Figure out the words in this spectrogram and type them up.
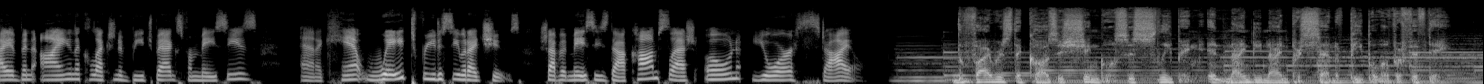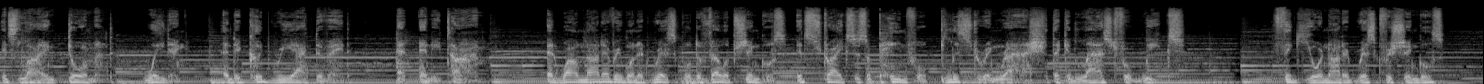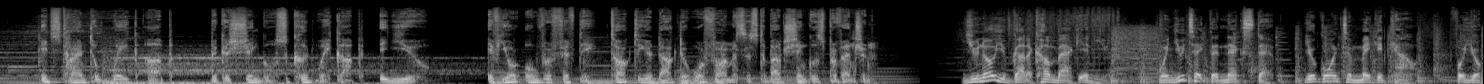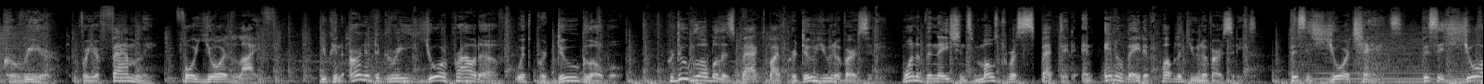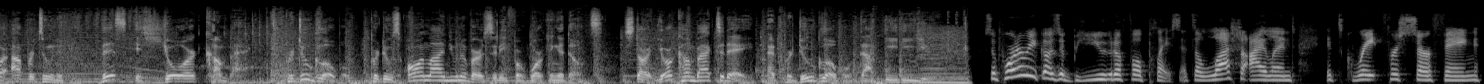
I have been eyeing the collection of beach bags from Macy's, and I can't wait for you to see what I choose. Shop at Macy's.com slash own your style. The virus that causes shingles is sleeping in 99% of people over 50. It's lying dormant, waiting, and it could reactivate at any time. And while not everyone at risk will develop shingles, it strikes as a painful, blistering rash that can last for weeks. Think you're not at risk for shingles? It's time to wake up because shingles could wake up in you. If you're over 50, talk to your doctor or pharmacist about shingles prevention. You know you've got a comeback in you. When you take the next step, you're going to make it count for your career, for your family, for your life. You can earn a degree you're proud of with Purdue Global. Purdue Global is backed by Purdue University, one of the nation's most respected and innovative public universities. This is your chance. This is your opportunity. This is your comeback. Purdue Global, Purdue's online university for working adults. Start your comeback today at purdueglobal.edu. So Puerto Rico is a beautiful place. It's a lush island. It's great for surfing.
